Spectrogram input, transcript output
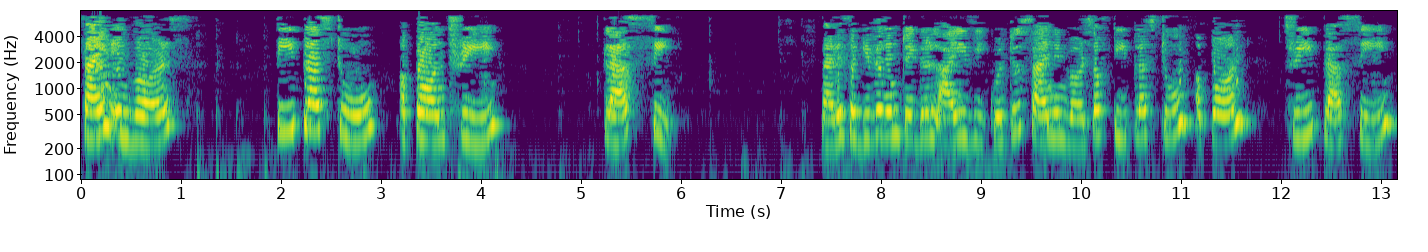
sine inverse t plus 2 upon 3 plus c. That is the given integral i is equal to sine inverse of t plus 2 upon 3 plus c.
